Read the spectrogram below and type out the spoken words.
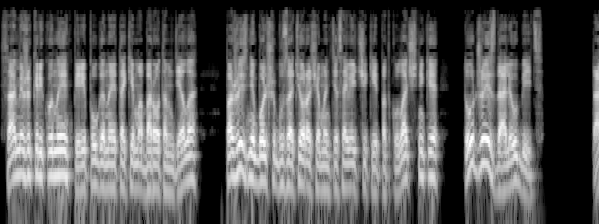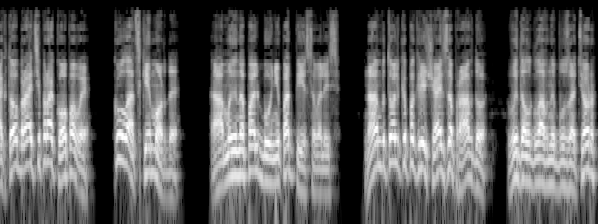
Сами же крикуны, перепуганные таким оборотом дела, по жизни больше бузатера, чем антисоветчики и подкулачники, тут же издали убийц. «Так то, братья Прокоповы, кулацкие морды. А мы на пальбу не подписывались. Нам бы только покричать за правду», выдал главный бузатер,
